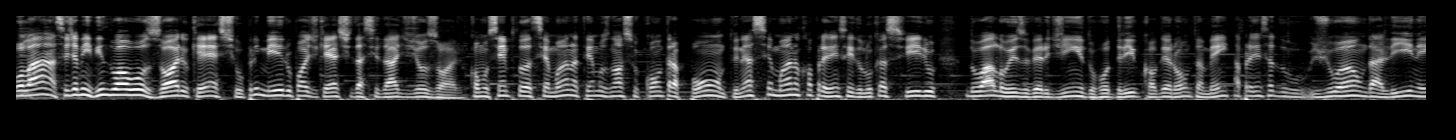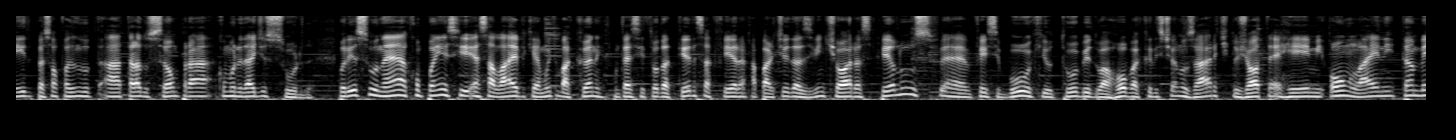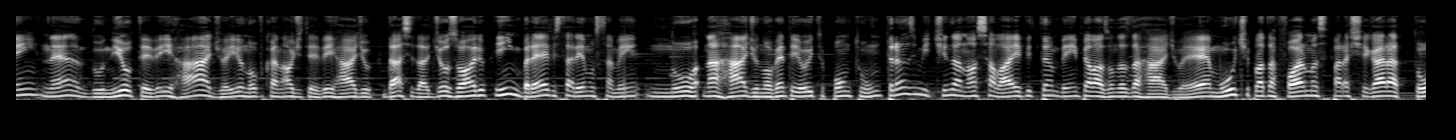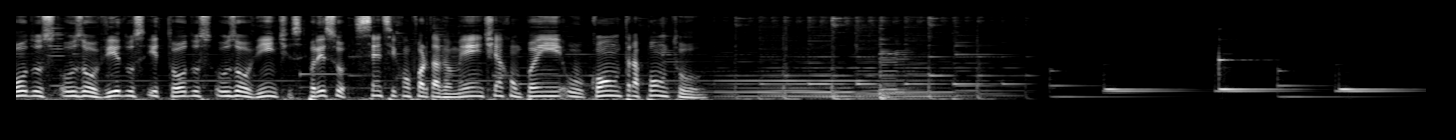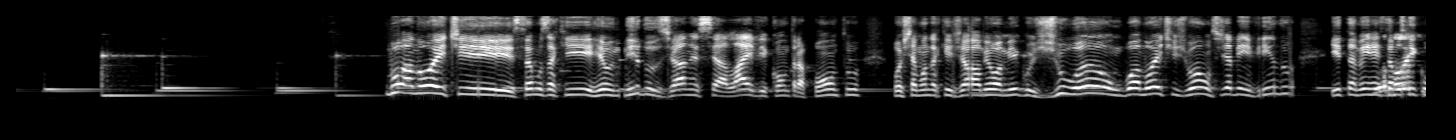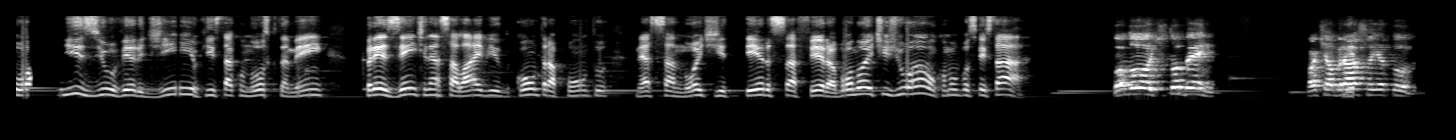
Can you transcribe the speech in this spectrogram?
Olá, seja bem-vindo ao Osório Cast, o primeiro podcast da cidade de Osório. Como sempre, toda semana temos nosso contraponto, e nessa semana com a presença do Lucas Filho, do Aloysio Verdinho, do Rodrigo Calderon também, a presença do João, da Aline e do pessoal fazendo a tradução para a comunidade surda. Por isso, né, acompanhe esse, essa live que é muito bacana, que acontece toda terça-feira a partir das 20 horas pelos é, Facebook, YouTube do arroba Cristianosarte, do JRM Online, também né, do New TV e aí o novo canal de TV e rádio da cidade de Osório. E em breve estaremos também no, na rádio 98.1 transmitindo a nossa live também pelas ondas da rádio. É multiplataformas para chegar a todos os ouvidos e todos os ouvintes. Por isso, sente-se confortavelmente e acompanhe o Contraponto. Boa noite! Estamos aqui reunidos já nessa live Contraponto. Vou chamando aqui já o meu amigo João. Boa noite, João. Seja bem-vindo. E também Boa estamos noite. aqui com o Anísio Verdinho, que está conosco também, presente nessa live do Contraponto, nessa noite de terça-feira. Boa noite, João. Como você está? Boa noite, estou bem. Forte abraço aí a todos.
